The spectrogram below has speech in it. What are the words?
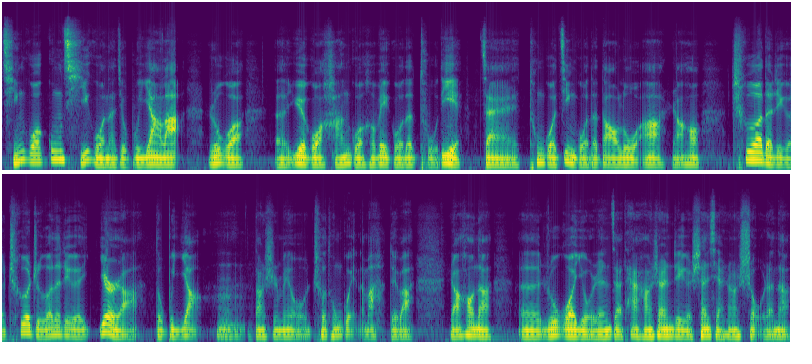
秦国攻齐国呢就不一样了。如果呃越过韩国和魏国的土地。再通过晋国的道路啊，然后车的这个车辙的这个印儿啊都不一样嗯，当时没有车同轨的嘛，对吧？然后呢，呃，如果有人在太行山这个山险上守着呢，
